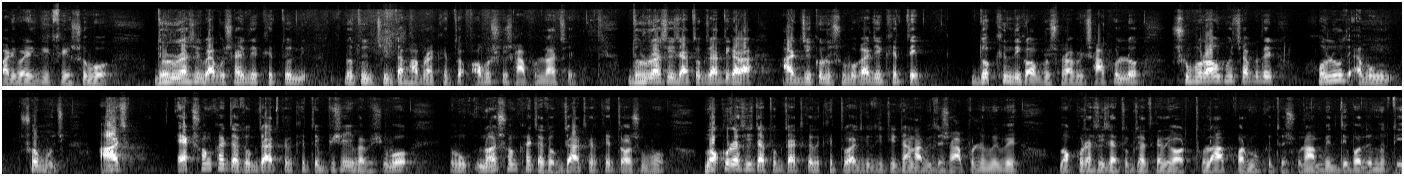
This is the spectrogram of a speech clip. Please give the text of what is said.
পারিবারিক দিক থেকে শুভ। ধনুরাশির ব্যবসায়ীদের ক্ষেত্রে নতুন চিন্তা ভাবনার ক্ষেত্রে অবশ্যই সাফল্য আছে। ধনুরাশি জাতক, জাতিকারা আর যে কোনো শুভ কাজের ক্ষেত্রে দক্ষিণ দিকে অগ্রসর হবেন সাফল্য, শুভ রং হচ্ছে আপনাদের হলুদ এবং সবুজ। আজ এক সংখ্যার জাতক জাতকের ক্ষেত্রে বিশেষভাবে শুভ। এবং নয় সংখ্যার জাতক জাতকের ক্ষেত্রে অশুভ। মকর রাশি জাতক জাতকের ক্ষেত্রে আজকে দিনটি নানাবিধ সাফল্য মিলবে। মকর রাশি জাতক জাতকাদের অর্থ লাভ, কর্মক্ষেত্রে সুনাম বৃদ্ধি, পদোন্নতি।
